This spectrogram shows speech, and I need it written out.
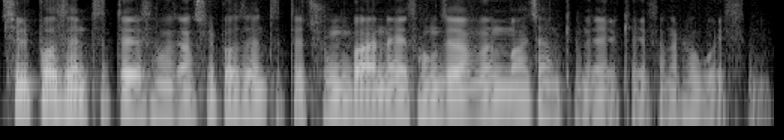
7%대 성장, 7%대 중반의 성장은 뭐 하지 않겠냐 이렇게 예상을 하고 있습니다.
